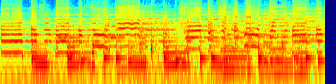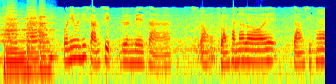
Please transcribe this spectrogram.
เปิดอกเปิดอกพูดกันเธอกับฉันมาพูดกัน เปิดอก วันนี้วันที่สามสิบเดือนเมษาสองสองพันห้าร้อยสามสิบห้า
